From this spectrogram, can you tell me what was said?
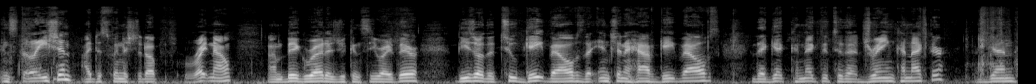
installation. I just finished it up right now. I'm big red as you can see right there. These are the two gate valves, the inch and a half gate valves that get connected to that drain connector. Again,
